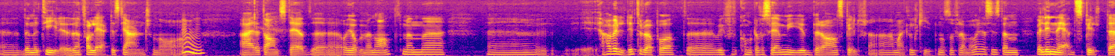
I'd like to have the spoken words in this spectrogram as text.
eh, denne tidligere, den fallerte stjernen som nå Mm. er et annet sted å jobbe med noe annet. Men eh, eh, jeg har veldig trua på at eh, vi kommer til å få se mye bra spill fra Michael Keaton også fremover. Jeg syns den veldig nedspilte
